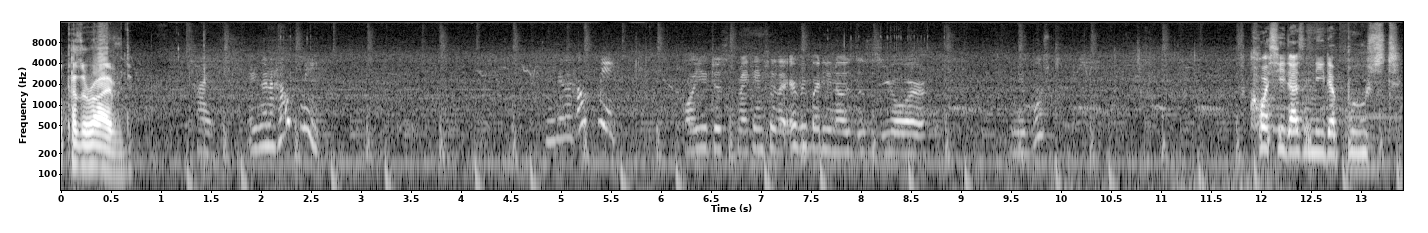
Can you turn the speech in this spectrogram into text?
Help has arrived. Hi. Are you gonna help me? Are you gonna help me? Or are you just making sure that everybody knows this is your new boost? Of course he doesn't need a boost.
